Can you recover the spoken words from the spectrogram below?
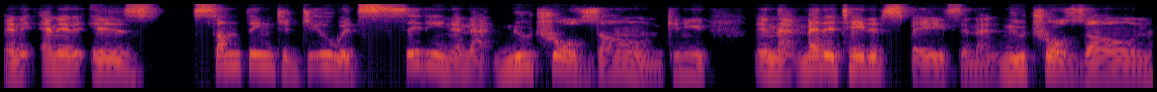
and and it is something to do with sitting in that neutral zone. Can you in that meditative space in that neutral zone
